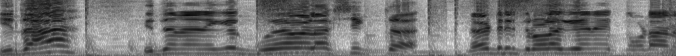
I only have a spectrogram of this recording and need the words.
ಇದಾ? ಇದು ನನಗೆ ಗುಹೆ ಒಳಗ್ ಸಿಕ್ತ. ನಡ್ರಿ ಇದ್ರೊಳಗೆ ಏನೈತೆ ನೋಡೋಣ.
